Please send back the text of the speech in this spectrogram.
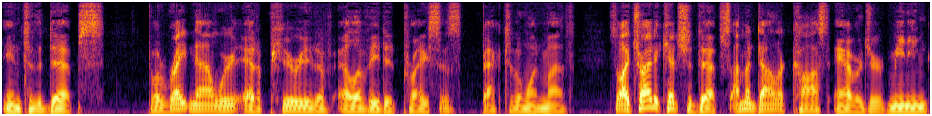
into the dips. But right now, we're at a period of elevated prices back to the one month. So I try to catch the dips. I'm a dollar cost averager, meaning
